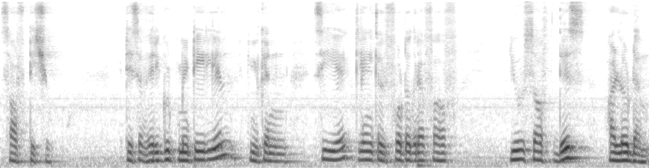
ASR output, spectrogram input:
soft tissue. it is a very good material you can see a clinical photograph of use of this AlloDerm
